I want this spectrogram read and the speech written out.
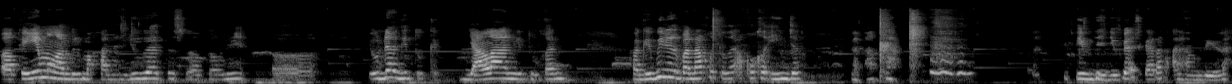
uh, Kayaknya mau ngambil makanan juga Terus taunya uh, ya udah gitu kayak jalan gitu kan. KGB di depan aku tuh aku keinjek gak apa-apa. Tim dia juga sekarang alhamdulillah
